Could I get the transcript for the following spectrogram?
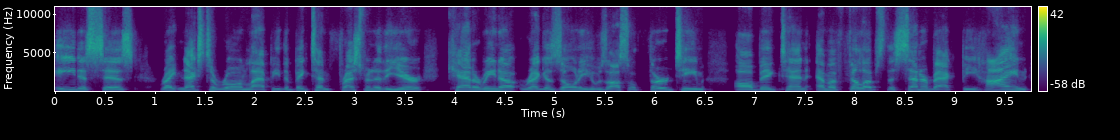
eight assists. Right next to Rowan Lappy, the Big Ten Freshman of the Year, Katarina Regazzoni, who was also third team All Big Ten. Emma Phillips, the center back behind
